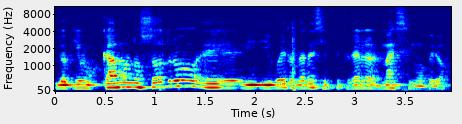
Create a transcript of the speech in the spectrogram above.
lo que buscamos nosotros, eh, y, voy a tratar de simplificarlo al máximo, pero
